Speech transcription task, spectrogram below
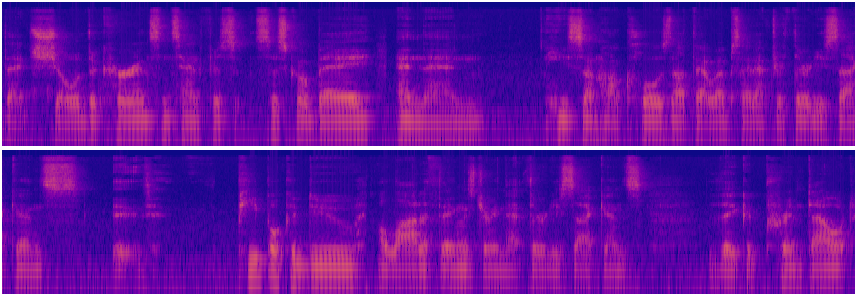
that showed the currents in San Francisco Bay, and then he somehow closed out that website after 30 seconds. It, people could do a lot of things during that 30 seconds. They could print out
